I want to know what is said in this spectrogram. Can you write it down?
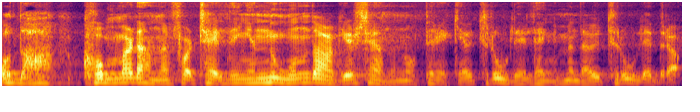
Og da kommer denne fortellingen noen dager senere. Nå preker jeg utrolig lenge, men det er utrolig bra.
